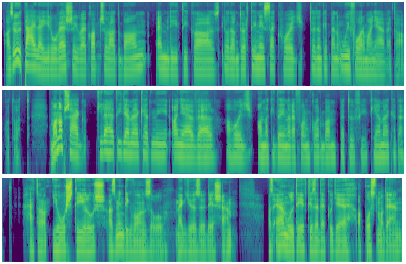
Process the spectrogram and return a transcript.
Az ő tájleíró verseivel kapcsolatban említik az irodalom történészek, hogy tulajdonképpen új formanyelvet alkotott. Manapság ki lehet így emelkedni a nyelvvel, ahogy annak idején a reformkorban Petőfi kiemelkedett? Hát a jó stílus az mindig vonzó, meggyőződésem. Az elmúlt évtizedek ugye a posztmodern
